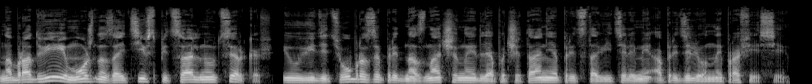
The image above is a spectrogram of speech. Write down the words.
На Бродвее можно зайти в специальную церковь и увидеть образы, предназначенные для почитания представителями определенной профессии.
